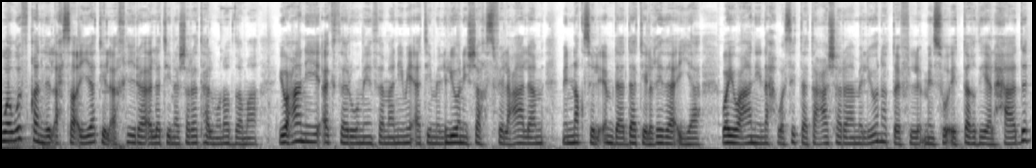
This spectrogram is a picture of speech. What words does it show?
ووفقا للإحصائيات الأخيرة التي نشرتها المنظمة يعاني أكثر من 800 مليون شخص في العالم من نقص الإمدادات الغذائية ويعاني نحو 16 مليون طفل من سوء التغذية الحاد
